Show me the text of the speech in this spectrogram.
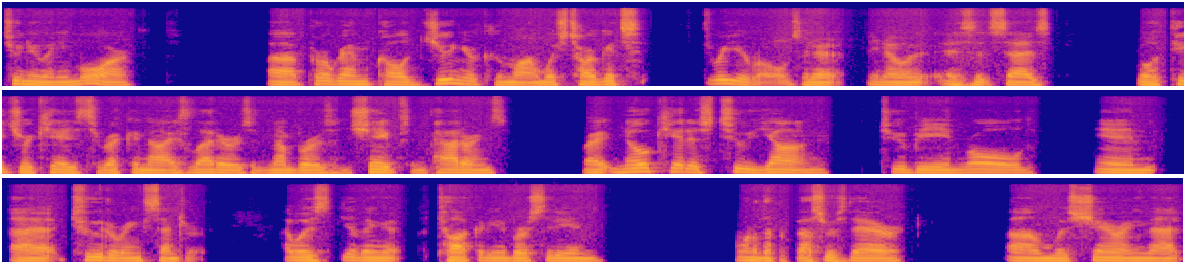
too new anymore. A program called Junior Kumon, which targets three-year-olds, and it, you know, as it says, will teach your kids to recognize letters and numbers and shapes and patterns. Right? No kid is too young to be enrolled in a tutoring center. I was giving a talk at a university, and one of the professors there um, was sharing that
